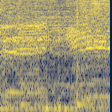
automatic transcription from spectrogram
music.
